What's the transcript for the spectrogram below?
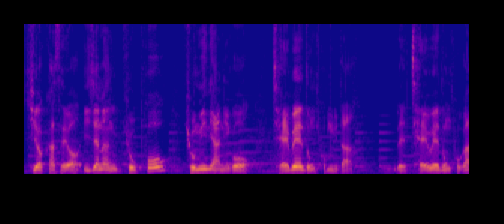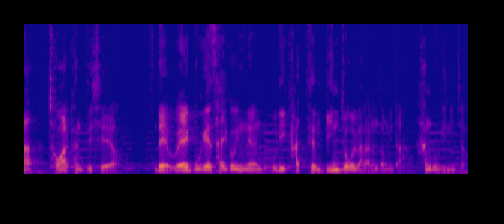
기억하세요. 이제는 교포, 교민이 아니고 재외 동포입니다. 네, 재외 동포가 정확한 뜻이에요. 네, 외국에 살고 있는 우리 같은 민족을 말하는 겁니다. 한국인이죠.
